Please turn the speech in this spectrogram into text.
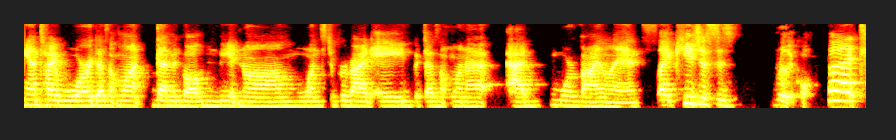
anti-war doesn't want them involved in vietnam wants to provide aid but doesn't want to add more violence. Like he just is really cool. But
